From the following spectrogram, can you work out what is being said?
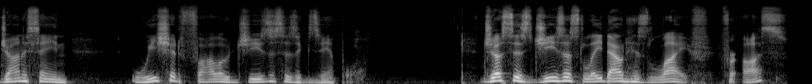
John is saying we should follow Jesus' example. Just as Jesus laid down his life for us,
